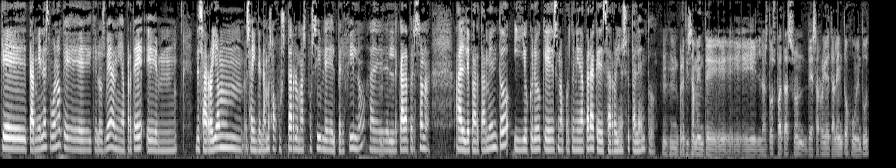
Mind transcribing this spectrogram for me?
que también es bueno que, los vean y aparte eh, desarrollan, o sea, intentamos ajustar lo más posible el perfil, ¿no? De cada persona al departamento y yo creo que es una oportunidad para que desarrollen su talento. Precisamente eh, eh, las dos patas son desarrollo de talento, juventud,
